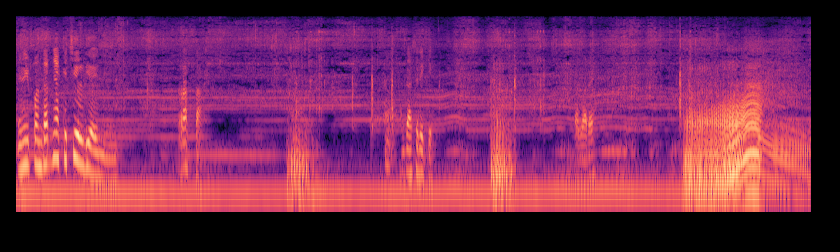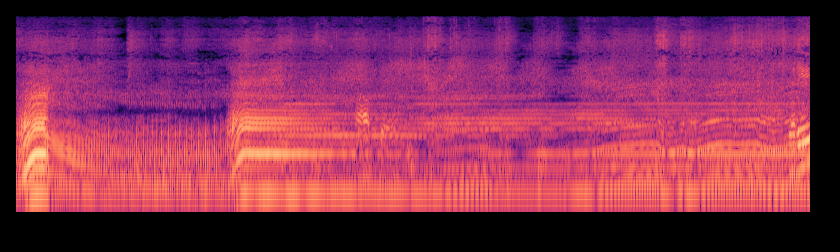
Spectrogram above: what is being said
ini pantatnya kecil dia ini. Rasa. Agak sedikit. Sabar ya. Jadi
